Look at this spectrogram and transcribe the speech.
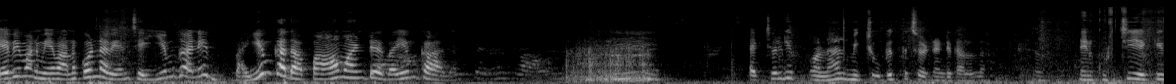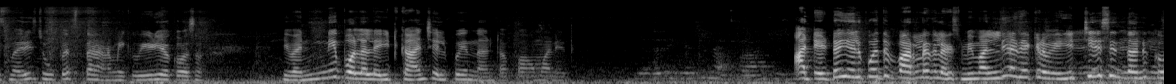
ఏవి మనం ఏం అనుకోండి అవి ఏం చెయ్యం కానీ భయం కదా పాము అంటే భయం కాదు. యాక్చువల్గా పొలాలు మీకు చూపిస్తే చూడండి తల్ల. నేను కుర్చీ ఎక్కేసి మరీ చూపిస్తాను మీకు వీడియో కోసం. ఇవన్నీ పొలాలు ఇటు కాంచి వెళ్ళిపోయిందంట పాము అనేది. అటెటో వెళ్ళిపోతే పర్లేదు లక్ష్మి మళ్ళీ అది ఇక్కడ వెయిట్ చేసింది అనుకో?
